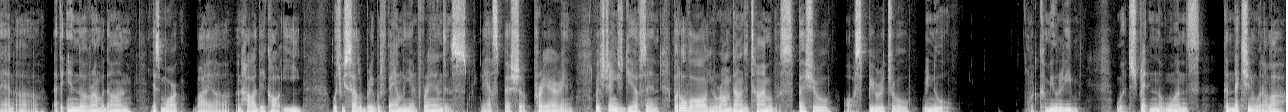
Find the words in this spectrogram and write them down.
and uh, at the end of Ramadan, it's marked by uh, a holiday called Eid, which we celebrate with family and friends and we have special prayer and we exchange gifts and but overall, you know, Ramadan is a time of a special or spiritual renewal with community, with strengthening of one's connection with Allah.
